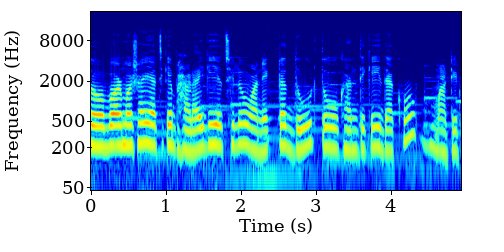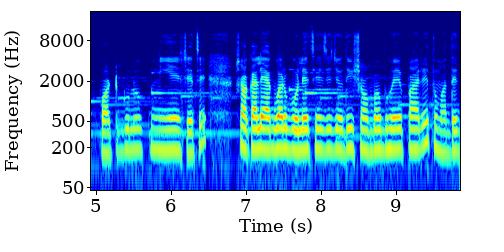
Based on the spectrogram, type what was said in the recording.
তো বরমশাই আজকে ভাড়ায় গিয়েছিল অনেকটা দূর, তো ওখান থেকেই দেখো মাটির পটগুলো নিয়ে এসেছে। সকালে একবার বলেছে যে যদি সম্ভব হয়ে পারে তোমাদের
